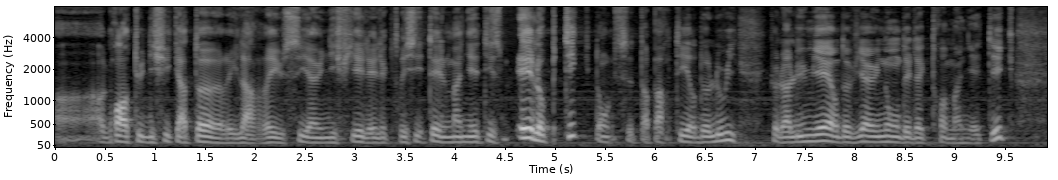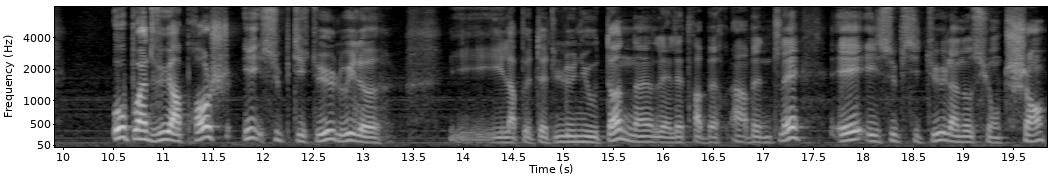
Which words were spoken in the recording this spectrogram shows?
un grand unificateur. Il a réussi à unifier l'électricité, le magnétisme et l'optique. Donc c'est à partir de lui que la lumière devient une onde électromagnétique. Au point de vue approche, il substitue, lui, il a peut-être lu Newton, hein, les lettres à Bentley, et il substitue la notion de champ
